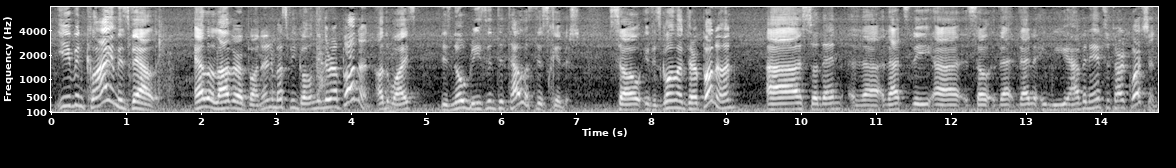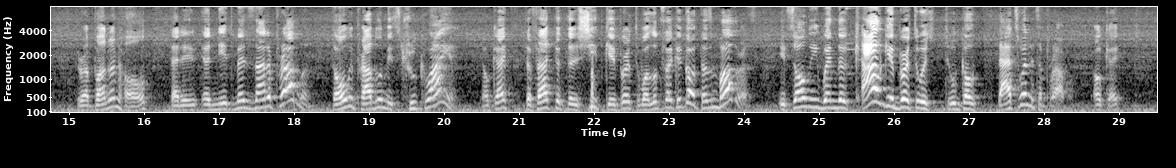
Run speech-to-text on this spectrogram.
Even kalayim is valid. Ela lava er rabbanan. It must be going in the rabbanan. Otherwise, there's no reason to tell us this chiddush. So if it's going like the rabbanan, Uh, so then the, that's the uh, so that then we have an answer to our question. The Rabbanon hold that a, a nidme is not a problem. The only problem is true klayim. Okay, the fact that the sheep gave birth to what looks like a goat doesn't bother us. It's only when the cow gave birth to a, to a goat that's when it's a problem. Okay,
